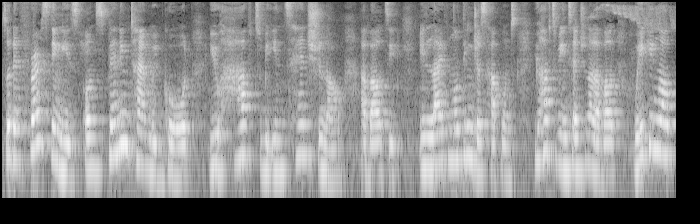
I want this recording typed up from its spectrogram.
So the first thing is on spending time with God, you have to be intentional about it. In life, nothing just happens. You have to be intentional about waking up,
